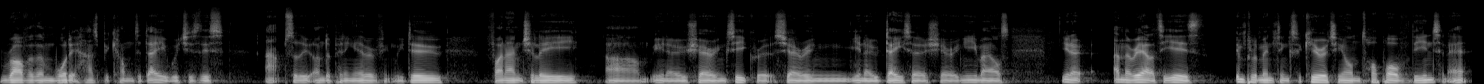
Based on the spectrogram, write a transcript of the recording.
rather than what it has become today, which is this absolute underpinning of everything we do, financially, um, you know, sharing secrets, sharing, you know, data, sharing emails, you know, and the reality is implementing security on top of the internet,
